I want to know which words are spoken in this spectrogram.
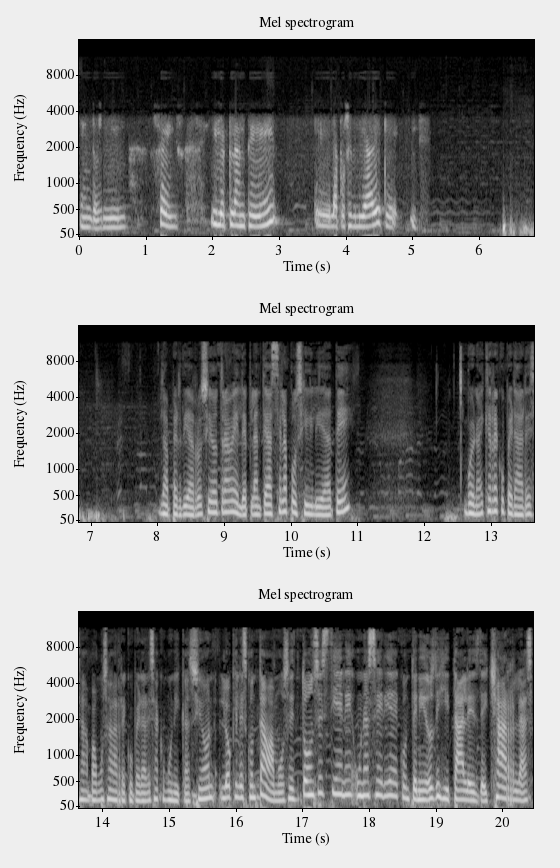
en 2006, y le planteé eh, la posibilidad de que... La perdí Rocío otra vez. ¿Le planteaste la posibilidad de...? Bueno, hay que recuperar esa, vamos a recuperar esa comunicación. Lo que les contábamos, entonces tiene una serie de contenidos digitales, de charlas,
